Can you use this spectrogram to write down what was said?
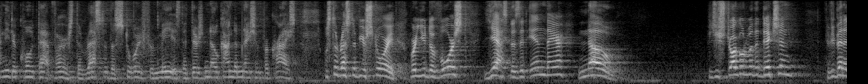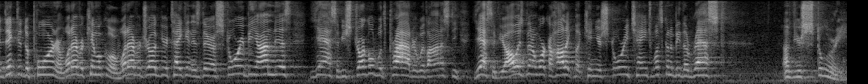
I need to quote that verse. The rest of the story for me is that there's no condemnation for Christ. What's the rest of your story? Were you divorced? Yes. Does it end there? No. Did you struggle with addiction? Have you been addicted to porn or whatever chemical or whatever drug you're taking? Is there a story beyond this? Yes. Have you struggled with pride or with honesty? Yes. Have you always been a workaholic, but can your story change? What's going to be the rest of your story?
